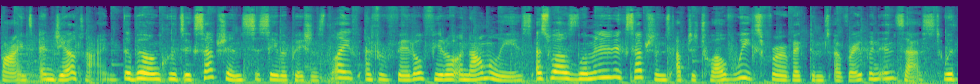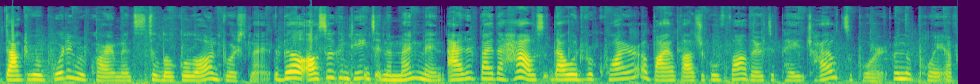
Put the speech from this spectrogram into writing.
fines, and jail time. The bill includes exceptions to save a patient's life and for fatal fetal anomalies, as well as limited exceptions up to 12 weeks for victims of rape and incest, with doctor reporting requirements to local law enforcement. The bill also contains an amendment added by the House that would require a biological father to pay child support from the point of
